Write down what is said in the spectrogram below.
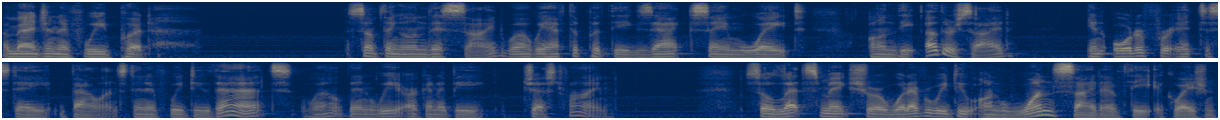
imagine if we put something on this side, well, we have to put the exact same weight on the other side in order for it to stay balanced. And if we do that, well, then we are going to be just fine. So let's make sure whatever we do on one side of the equation,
